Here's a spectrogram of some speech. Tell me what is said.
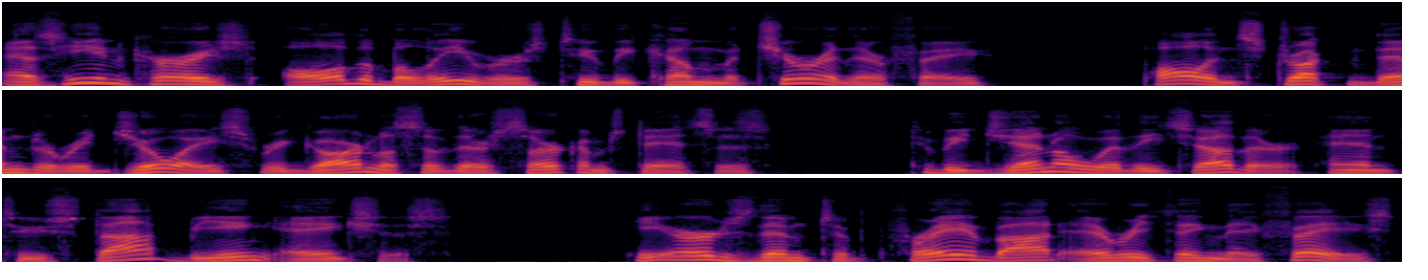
As he encouraged all the believers to become mature in their faith, Paul instructed them to rejoice regardless of their circumstances, to be gentle with each other, and to stop being anxious. He urged them to pray about everything they faced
